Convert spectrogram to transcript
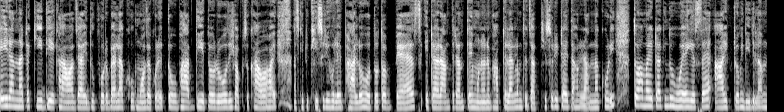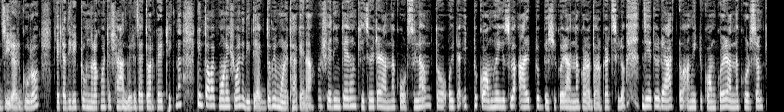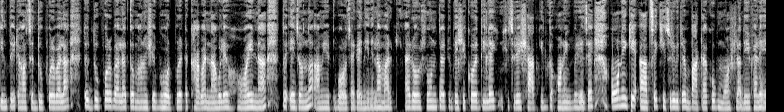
এই রান্নাটা কি দিয়ে খাওয়া যায়? দুপুরবেলা খুব মজা করে তো ভাত দিয়ে তো রোজই সবকিছু খাওয়া হয়। আজকে একটু খিচুড়ি হলে ভালো হতো। তো ব্যাস, এটা রানতে রানতে মনে মনে ভাবতে লাগলাম যে, যাক, খিচুড়িটাই তাহলে রান্না করি। তো আমার এটা কিন্তু হয়ে গেছে। আর একটু আমি দিয়ে দিলাম জিরার গুঁড়ো। এটা দিলে একটু অন্যরকম একটা স্বাদ বেড়ে যায়। তরকারি ঠিক না, কিন্তু আমার অনেক সময় না দিতে একদমই মনে থাকে না। তো সেদিনকে যখন খিচুড়িটা রান্না করছিলাম, তো ওইটা একটু কম হয়ে গেছিল, আর একটু বেশি করে রান্না করার দরকার ছিল। যেহেতু রাত, তো আমি একটু কম করে রান্না করছিলাম, কিন্তু এটা হচ্ছে দুপুরবেলা। তো দুপুরবেলা তো মানুষের ভরপুর একটা খাবার না হলে হয় না। তো এজন্য আমি একটু বড় জায়গায় নিয়ে নিলাম আর কি। আর রসুনটা একটু বেশি করে দিলে খিচুড়ির স্বাদ কিন্তু অনেক বেড়ে যায়। অনেকে আছে খিচুড়ির ভিতরে বাটা খুব মশলা দিয়ে ফেলে,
